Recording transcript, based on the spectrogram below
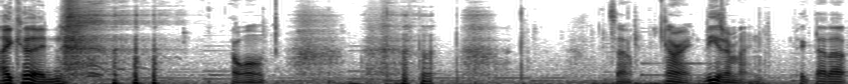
I could. I won't. so, alright, these are mine. Pick that up.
